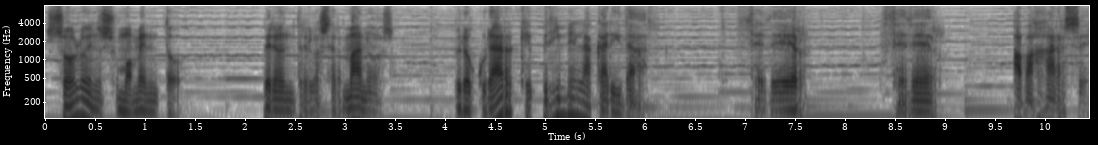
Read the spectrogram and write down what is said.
solo en su momento pero entre los hermanos, procurar que prime la caridad, ceder, ceder, abajarse,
